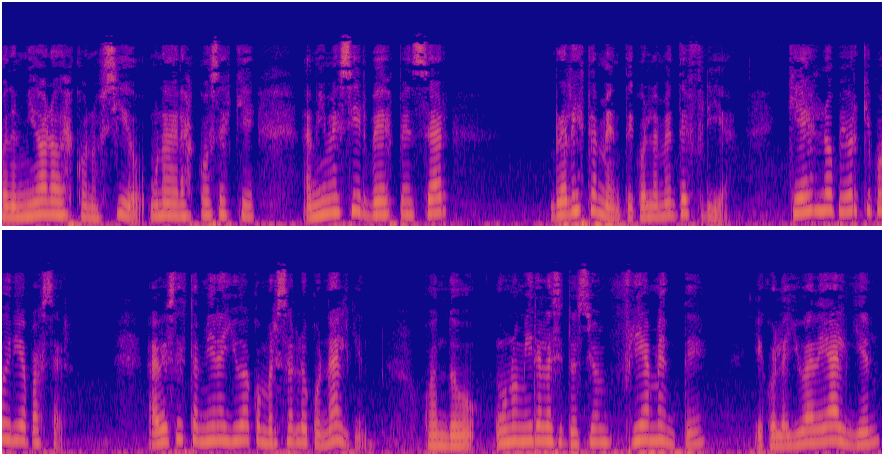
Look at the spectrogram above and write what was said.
el miedo a lo desconocido, una de las cosas que a mí me sirve es pensar realistamente, con la mente fría, qué es lo peor que podría pasar. A veces también ayuda a conversarlo con alguien. Cuando uno mira la situación fríamente y con la ayuda de alguien,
